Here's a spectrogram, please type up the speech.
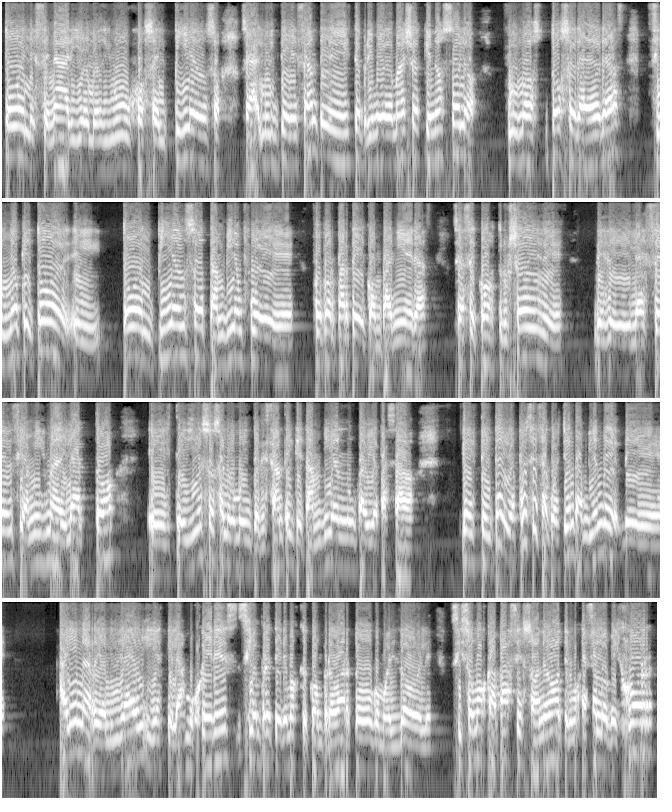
todo el escenario, los dibujos, el pienso. O sea, lo interesante de este primero de mayo es que no solo fuimos dos oradoras, sino que todo el, todo el pienso también fue, fue por parte de compañeras. O sea, se construyó desde desde la esencia misma del acto, este, y eso es algo muy interesante y que también nunca había pasado. Este, y después esa cuestión también de, hay una realidad y es que las mujeres siempre tenemos que comprobar todo como el doble. Si somos capaces o no, tenemos que hacer lo mejor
